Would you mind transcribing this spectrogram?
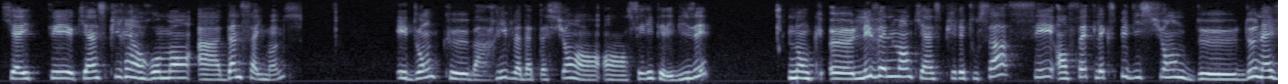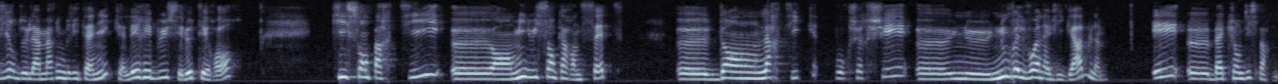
qui a été, qui a inspiré un roman à Dan Simons. Et donc euh, ben, arrive l'adaptation en, série télévisée. Donc euh, l'événement qui a inspiré tout ça, c'est en fait l'expédition de deux navires de la marine britannique, l'Erebus et le Terror, qui sont partis en 1847 euh, dans l'Arctique pour chercher euh, une nouvelle voie navigable et euh, bah, qui ont disparu.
